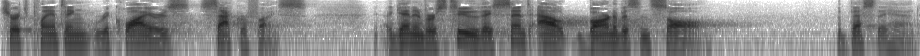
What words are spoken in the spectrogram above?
church planting requires sacrifice. Again, in verse 2, they sent out Barnabas and Saul, the best they had.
